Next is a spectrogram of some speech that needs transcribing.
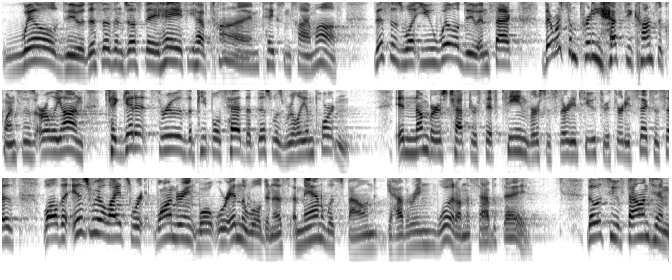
will do. This isn't just a, hey, if you have time, take some time off. This is what you will do. In fact, there were some pretty hefty consequences early on to get it through the people's head that this was really important. In Numbers chapter 15, verses 32 through 36, it says, While the Israelites were wandering, well, were in the wilderness, a man was found gathering wood on the Sabbath day. Those who found him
